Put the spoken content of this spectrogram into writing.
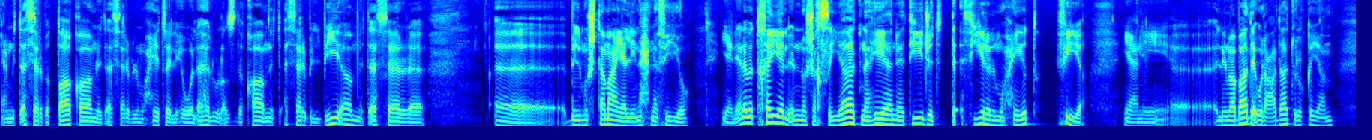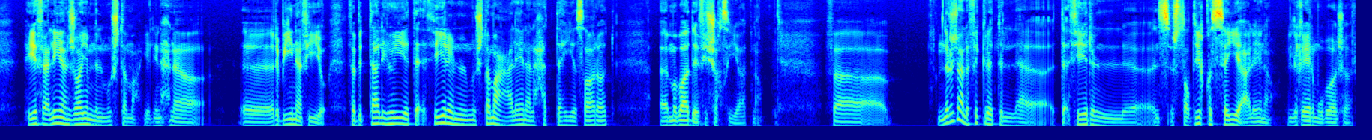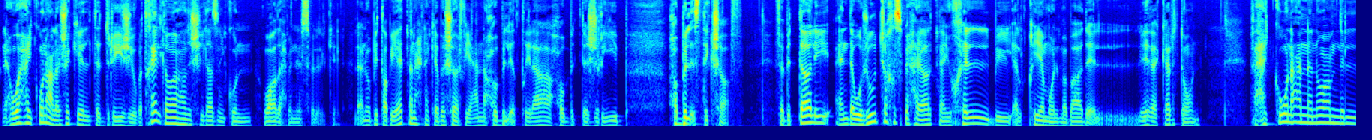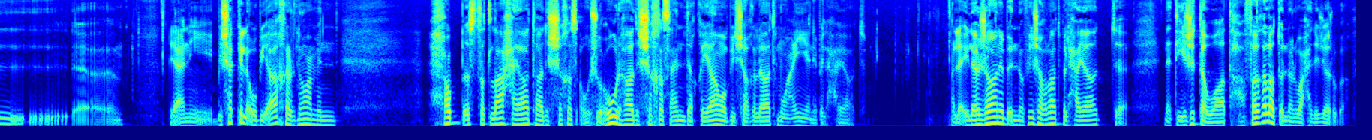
يعني بنتأثر بالطاقة بنتأثر بالمحيط اللي هو الأهل والأصدقاء بنتأثر بالبيئة بنتأثر آه، بالمجتمع يلي نحن فيه. يعني أنا بتخيل إنه شخصياتنا هي نتيجة التأثير المحيط فيها. يعني آه، المبادئ والعادات والقيم هي فعليا جاية من المجتمع يلي نحن آه، ربينا فيه. فبالتالي هي تأثير المجتمع علينا لحتى هي صارت مبادئ في شخصياتنا. ف نرجع لفكرة التأثير الصديق السيء علينا اللي غير مباشر. يعني هو حيكون على شكل تدريجي وبتخيل كمان هذا الشيء لازم يكون واضح بالنسبة للكل. لأنه بطبيعتنا نحن كبشر في عنا حب الاطلاع حب التجريب حب الاستكشاف. فبالتالي عند وجود شخص بحياتنا يخل بالقيم والمبادئ اللي ذكرتهم فحيكون عنا نوع من ال يعني بشكل أو بآخر نوع من حب استطلاع حياة هذا الشخص أو شعور هذا الشخص عند قيامه بشغلات معينة بالحياة. هلأ إلى جانب إنه في شغلات بالحياة نتيجتها واضحة فغلط إنه الواحد يجربها.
